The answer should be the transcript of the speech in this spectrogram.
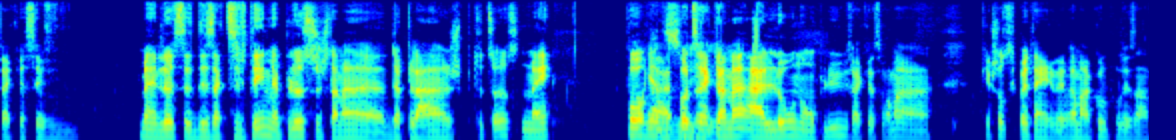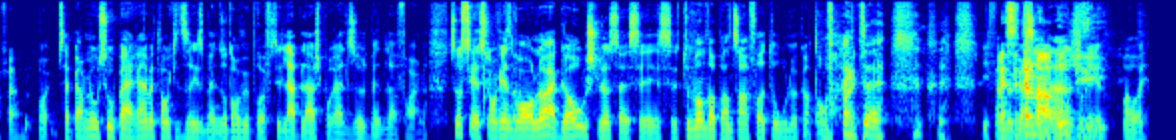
Fait que c'est. Ben là, c'est des activités, mais plus justement euh, de plage, puis tout ça. Mais pas, euh, pas directement à l'eau non plus. Fait que c'est vraiment quelque chose qui peut être vraiment cool pour les enfants. Ouais. Ça permet aussi aux parents, mettons, qui disent ben, nous autres, on veut profiter de la plage pour adultes, mais de le faire. là. Ça, c'est ce qu'on vient de ça. voir là à gauche. Là, c'est- c'est- c'est- tout le monde va prendre ça en photo là, quand on va Ouais. être. euh, les fameux c'est tellement beau, puis- Ah ouais.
